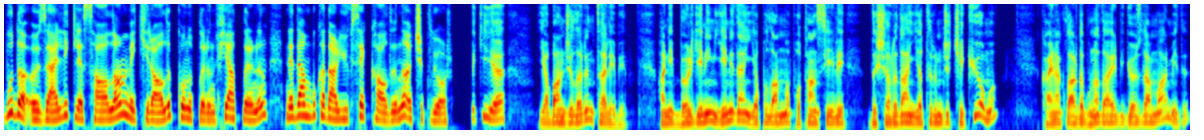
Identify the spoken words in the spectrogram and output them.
Bu da özellikle sağlam ve kiralık konutların fiyatlarının neden bu kadar yüksek kaldığını açıklıyor. Peki ya yabancıların talebi? Hani bölgenin yeniden yapılanma potansiyeli dışarıdan yatırımcı çekiyor mu? Kaynaklarda buna dair bir gözlem var mıydı?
